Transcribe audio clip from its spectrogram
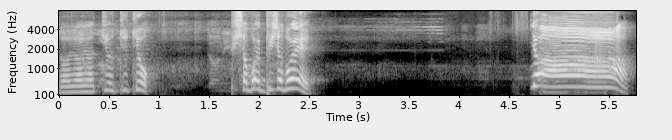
야 야 야 뛰어 뛰어 뛰어. Don't even 피자 뭐해 피자 뭐해! 야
